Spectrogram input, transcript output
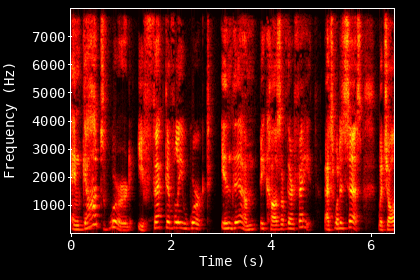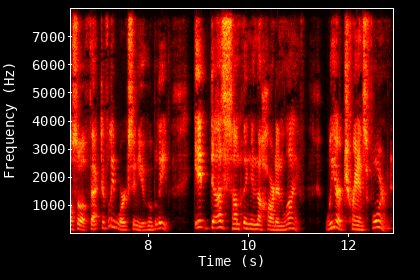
And God's word effectively worked in them because of their faith. That's what it says, which also effectively works in you who believe. It does something in the heart and life. We are transformed.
